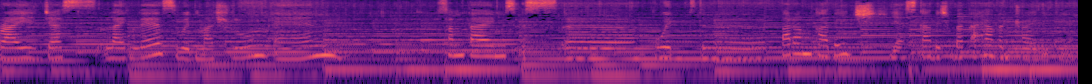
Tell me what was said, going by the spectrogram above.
fry just like this with mushroom and sometimes uh, with the parang cabbage. Yes cabbage but I haven't tried it yet.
